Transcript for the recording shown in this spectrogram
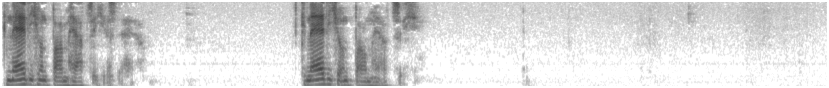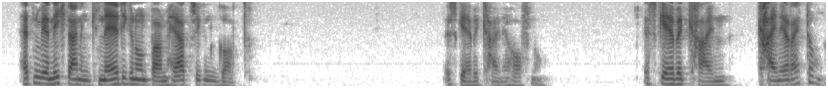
Gnädig und barmherzig ist der Herr gnädig und barmherzig. Hätten wir nicht einen gnädigen und barmherzigen Gott, es gäbe keine Hoffnung. Es gäbe kein, keine Rettung.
